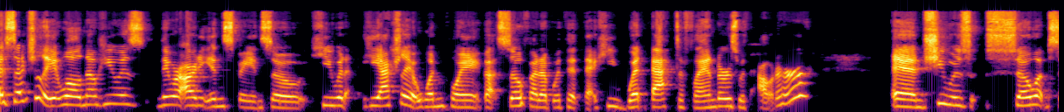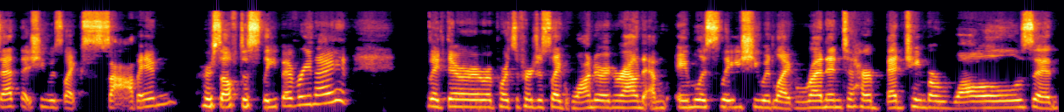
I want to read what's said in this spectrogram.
essentially well no he was they were already in spain so he would he actually at one point got so fed up with it that he went back to flanders without her and she was so upset that she was like sobbing herself to sleep every night. Like there were reports of her just like wandering around aim- aimlessly. She would like run into her bedchamber walls and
